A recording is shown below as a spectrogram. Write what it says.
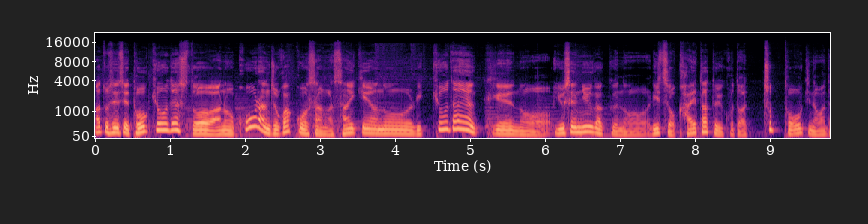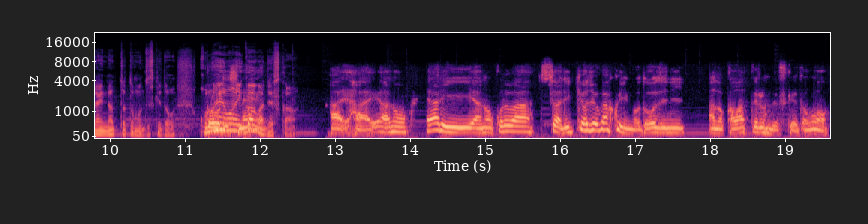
あと先生、東京ですと、あの、コーラン女学校さんが最近、あの、立教大学への優先入学の率を変えたということは、ちょっと大きな話題になったと思うんですけど、この辺はいかがですか？はいはい。あのやはりあのこれは実は立教女学院も同時にあの変わってるんですけれども、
